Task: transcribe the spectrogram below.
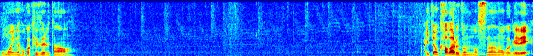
思いのほか削れたな。相手のカバルドンの砂のおかげで、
